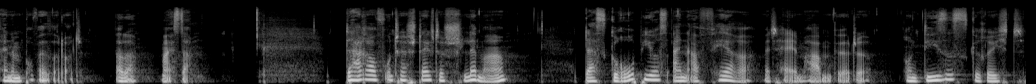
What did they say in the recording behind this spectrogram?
einem Professor dort oder Meister. Darauf unterstellte Schlemmer, dass Gropius eine Affäre mit Helm haben würde. Und dieses Gerücht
